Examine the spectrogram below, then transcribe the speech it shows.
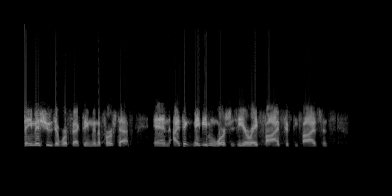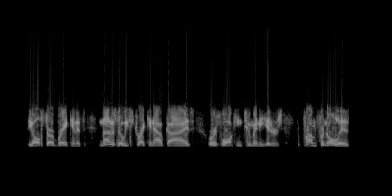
same issues that were affecting him in the first half. And I think maybe even worse, his ERA 555 since the All Star break. And it's not as though he's striking out guys or is walking too many hitters. The problem for Nola is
